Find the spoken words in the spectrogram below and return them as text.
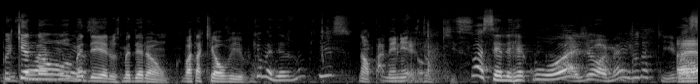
Por que não o. Medeiros, Medeirão, vai estar aqui ao vivo? Porque o Medeiros não quis. Não, para, Mene- Medeiros não quis. Mas se ele recuou, Ai, Jorge, me ajuda aqui. É,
